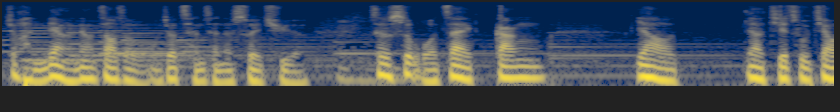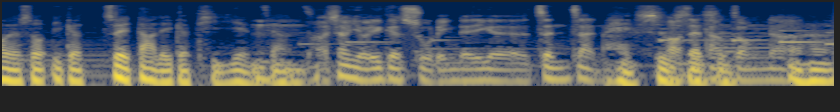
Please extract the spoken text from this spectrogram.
就很亮很亮照着我，我就沉沉的睡去了。这是我在刚要要接触教会的时候一个最大的一个体验，这样子。好像有一个属灵的一个征战，哎，是在当中。那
